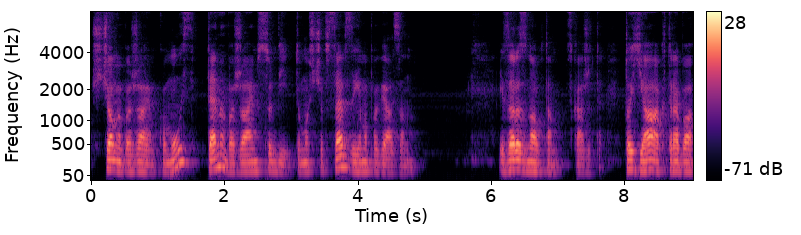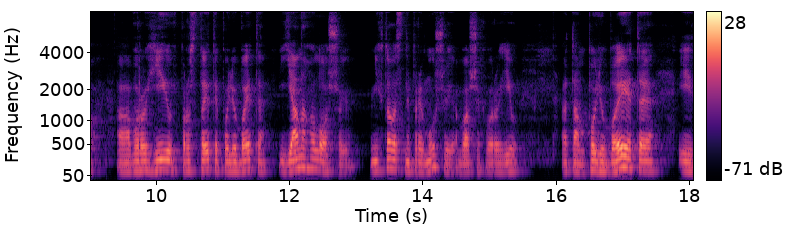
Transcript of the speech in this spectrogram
що ми бажаємо комусь, те ми бажаємо собі, тому що все взаємопов'язано. І зараз знов там скажете: то як треба ворогів простити, полюбити? Я наголошую, ніхто вас не примушує, ваших ворогів там полюбити і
